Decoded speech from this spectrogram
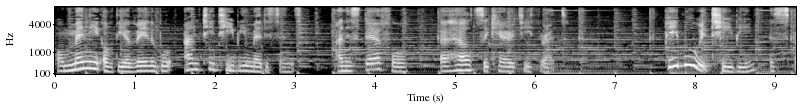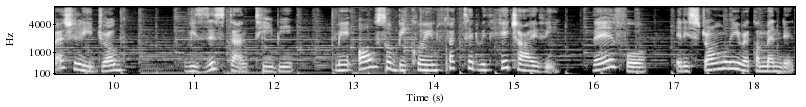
or many of the available anti TB medicines and is therefore a health security threat. People with TB, especially drug resistant TB, may also be co infected with HIV. Therefore, it is strongly recommended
